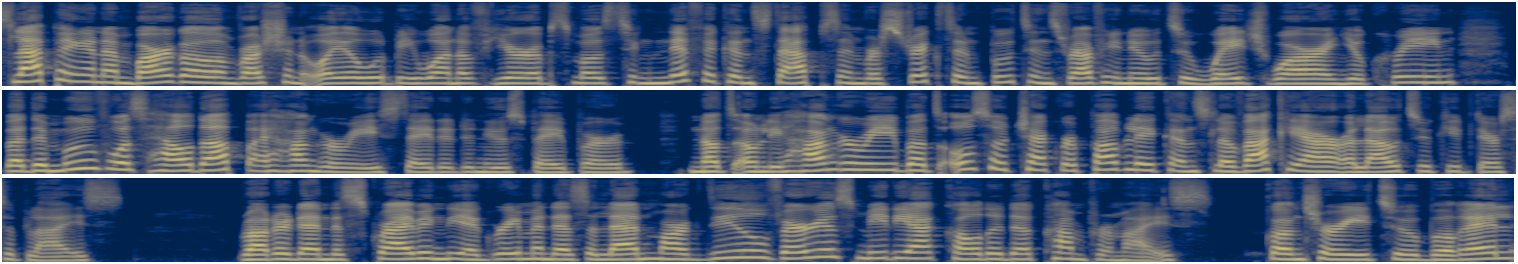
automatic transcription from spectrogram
Slapping an embargo on Russian oil would be one of Europe's most significant steps in restricting Putin's revenue to wage war in Ukraine, but the move was held up by Hungary, stated the newspaper. Not only Hungary, but also Czech Republic and Slovakia are allowed to keep their supplies. Rather than describing the agreement as a landmark deal, various media called it a compromise. Contrary to Borrell,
